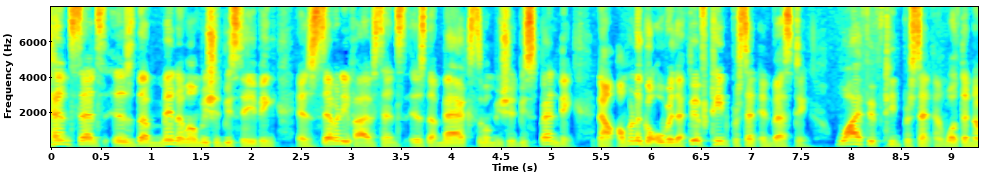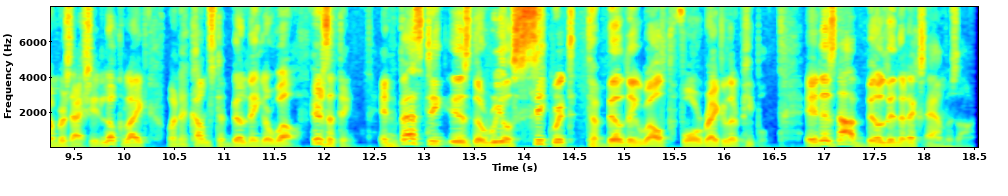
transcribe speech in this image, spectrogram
10 cents is the minimum you should be saving, and 75 cents is the maximum you should be spending. Now, I'm gonna go over that 15% investing, why 15%, and what the numbers actually look like when it comes to building your wealth. Here's the thing investing is the real secret to building wealth for regular people. It is not building the next Amazon.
